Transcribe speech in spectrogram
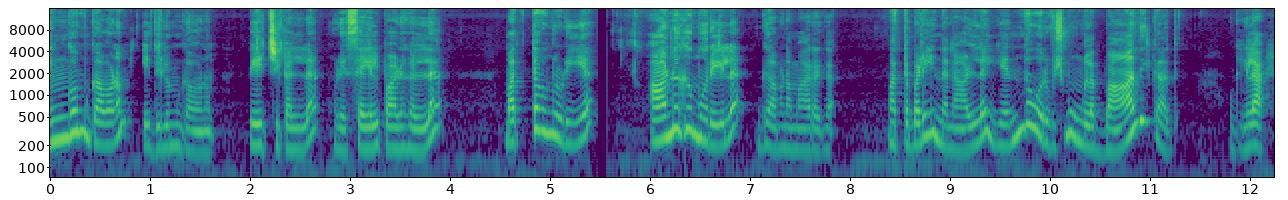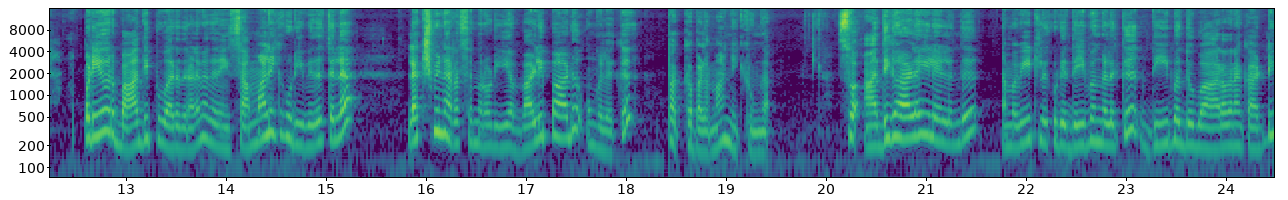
எங்கும் கவனம் எதிலும் கவனம். பேச்சுகளில் உடைய செயல்பாடுகளில் மற்றவங்களுடைய அணுகுமுறையில் கவனமாக இருங்க. மற்றபடி இந்த நாளில் எந்த ஒரு விஷயமும் உங்களை பாதிக்காது. ஓகேங்களா? அப்படியே ஒரு பாதிப்பு வருதுனாலும் அதை நீங்கள் சமாளிக்கக்கூடிய விதத்தில் லக்ஷ்மி நரசிம்மருடைய வழிபாடு உங்களுக்கு பக்கபலமாக நிற்குங்க ஸோ அதிகாலையிலேருந்து நம்ம வீட்டில் இருக்கக்கூடிய தெய்வங்களுக்கு தீப தூப ஆராதனை காட்டி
